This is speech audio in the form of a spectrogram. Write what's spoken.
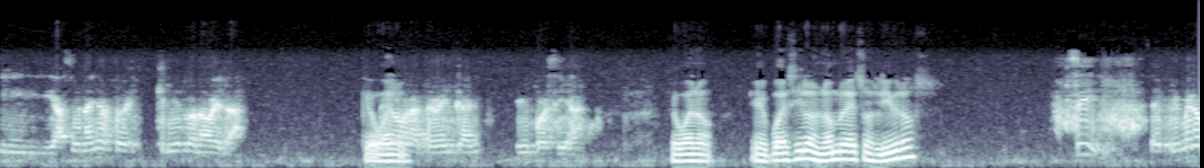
y hace un año estoy escribiendo novelas. Qué bueno, Durante 20 años escribí poesía. qué bueno. ¿Y ¿Me puedes decir los nombres de esos libros? Sí, el primero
